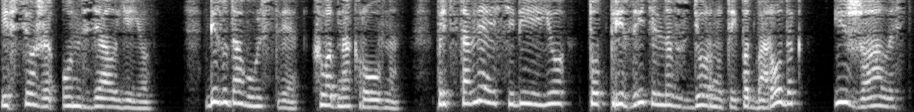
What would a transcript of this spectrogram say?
И все же он взял ее, без удовольствия, хладнокровно, представляя себе ее тот презрительно вздернутый подбородок и жалость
